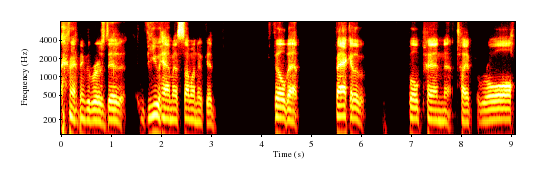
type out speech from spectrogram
I think the Brewers did view him as someone who could fill that back of the bullpen type role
